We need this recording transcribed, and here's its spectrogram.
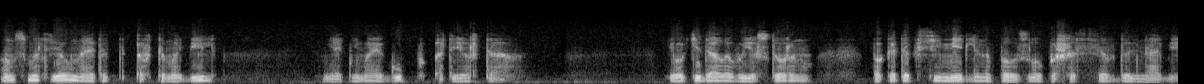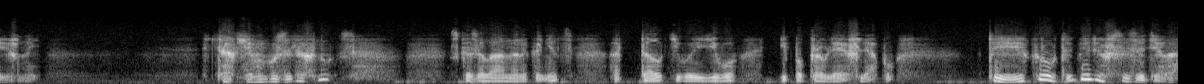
Он смотрел на этот автомобиль, не отнимая губ от ее рта. Его кидало в ее сторону, пока такси медленно ползло по шоссе вдоль набережной. «Так я могу задохнуться», — сказала она, наконец, отталкивая его и поправляя шляпу. «Ты круто берешься за дело.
